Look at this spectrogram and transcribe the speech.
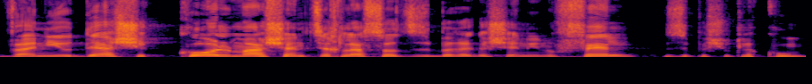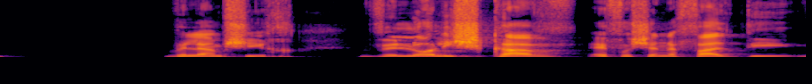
ואני יודע שכל מה שאני צריך לעשות זה ברגע שאני נופל, זה פשוט לקום ולהמשיך, ולא לשכב איפה שנפלתי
